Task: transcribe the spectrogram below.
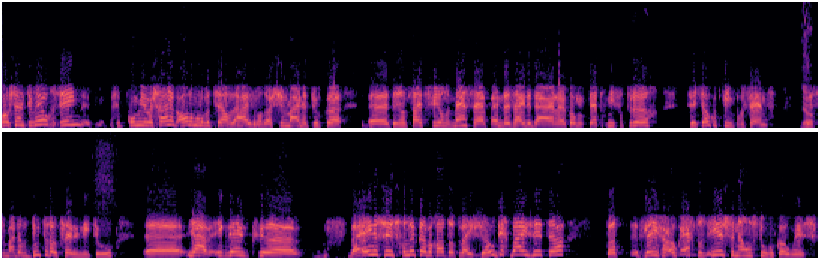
procentueel gezien kom je waarschijnlijk allemaal op hetzelfde uit. Want als je maar natuurlijk eh 350, 400 mensen hebt en er zijn er daar eh, komen 30 niet van terug, zit je ook op 10 Ja. Dus, maar dat doet er ook verder niet toe. Eh, ja, ik denk eh wij enigszins geluk hebben gehad dat wij zo dichtbij zitten dat het leger ook echt als eerste naar ons toegekomen is.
